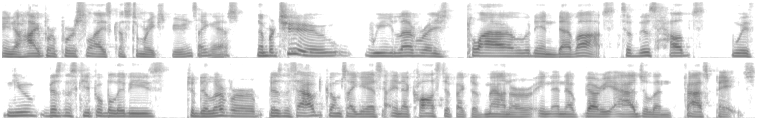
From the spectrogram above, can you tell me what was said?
in a hyper personalized customer experience, I guess. Number two, we leverage cloud and DevOps. So this helps with new business capabilities to deliver business outcomes, I guess, in a cost effective manner, in, in a very agile and fast pace.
